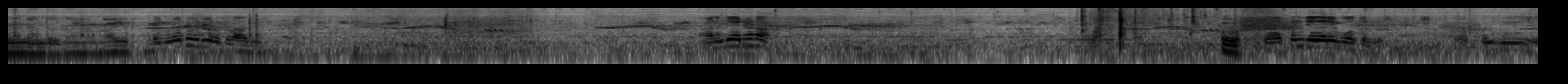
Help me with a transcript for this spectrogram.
ഉണ്ട് ഉണ്ട് എടാ, ഇങ്ങോട്ട് വീഡിയോ ആദ്യം. വരടാ. ഓപ്പൺ ചെയ്താലേ പോത്തുള്ളൂ ഓപ്പൺ ചെയ്ത്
